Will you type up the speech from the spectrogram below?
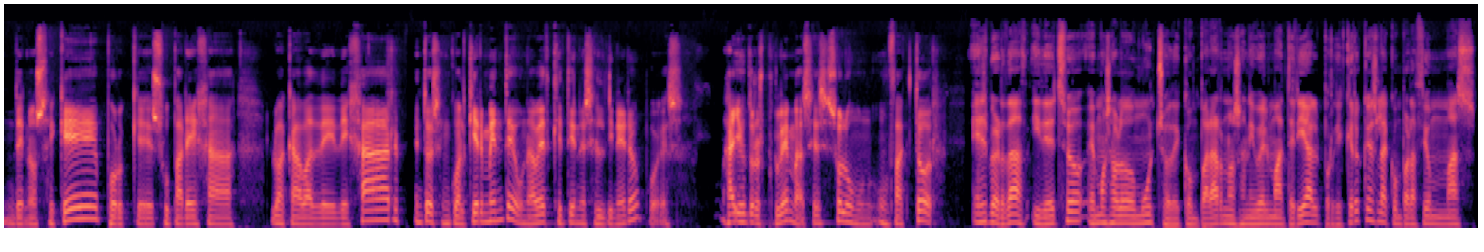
de no sé qué, porque su pareja lo acaba de dejar. Entonces, en cualquier mente, una vez que tienes el dinero, pues hay otros problemas, es solo un, un factor. Es verdad, y de hecho hemos hablado mucho de compararnos a nivel material, porque creo que es la comparación más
